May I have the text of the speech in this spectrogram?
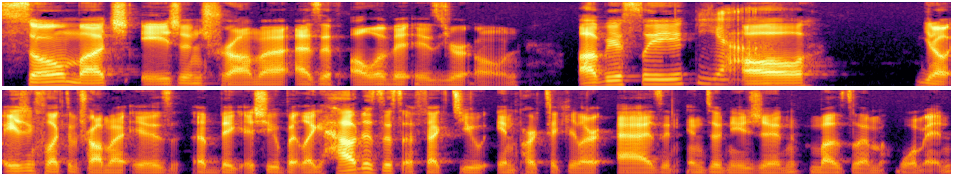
so much Asian trauma as if all of it is your own? Obviously, Yeah. all you know asian collective trauma is a big issue but like how does this affect you in particular as an indonesian muslim woman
